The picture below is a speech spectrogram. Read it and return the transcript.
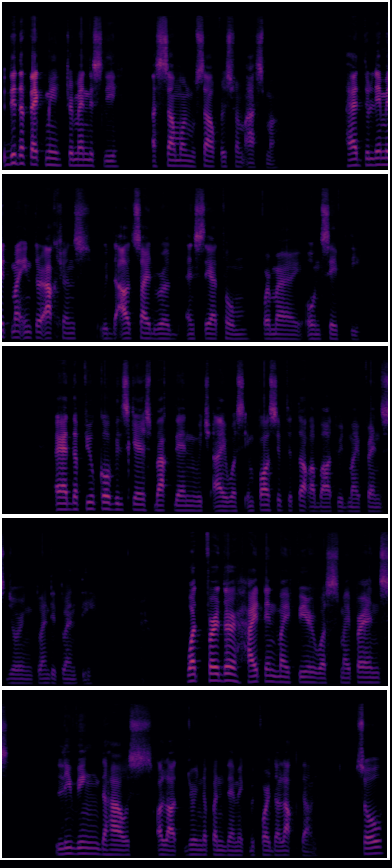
It did affect me tremendously as someone who suffers from asthma. I had to limit my interactions with the outside world and stay at home for my own safety. I had a few COVID scares back then, which I was impulsive to talk about with my friends during 2020. What further heightened my fear was my parents leaving the house a lot during the pandemic before the lockdown. So,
